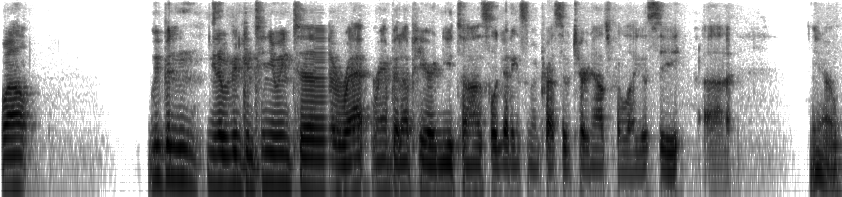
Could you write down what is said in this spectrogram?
Well, we've been you know we've been continuing to ramp, ramp it up here in Utah, still getting some impressive turnouts for Legacy. Uh, you know,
